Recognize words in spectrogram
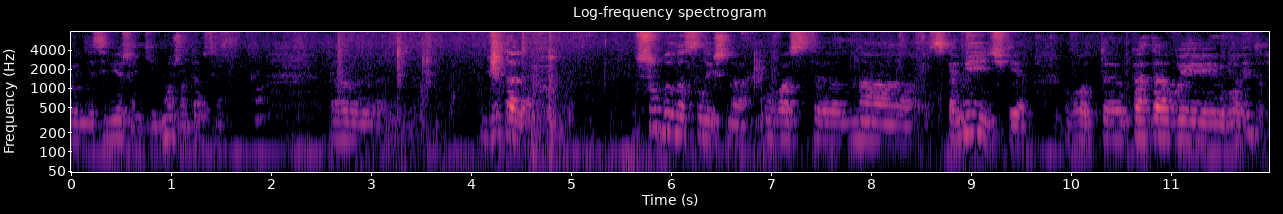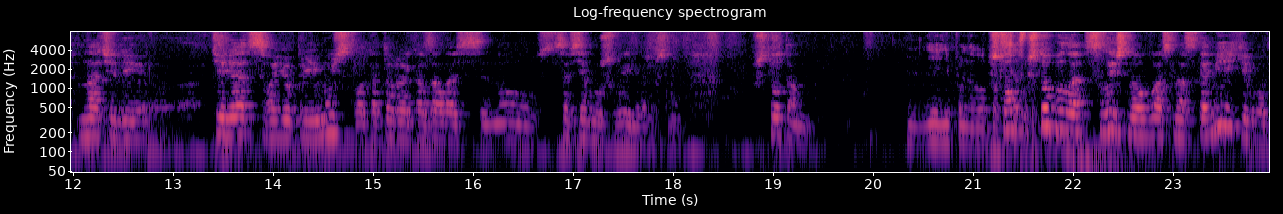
сегодня свеженький. Можно, да, все? Виталий, что было слышно у вас э, на скамеечке, вот, э, когда вы вот, начали терять свое преимущество, которое казалось ну, совсем уж выигрышным? Что там Я не понял вопрос. что, честно. что было слышно у вас на скамейке? Вот,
